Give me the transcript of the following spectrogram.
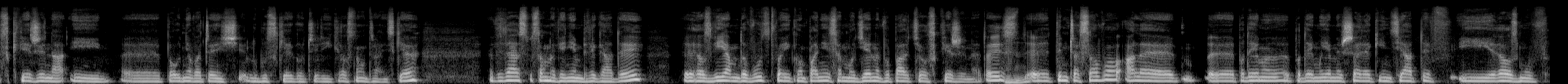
Skwierzyna i e, południowa część Lubuskiego, czyli Krosno-Odrzańskie. Wraz z ustanowieniem brygady e, rozwijam dowództwo i kompanie samodzielne w oparciu o Skwierzynę. To jest e, tymczasowo, ale e, podejmujemy, podejmujemy szereg inicjatyw i rozmów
